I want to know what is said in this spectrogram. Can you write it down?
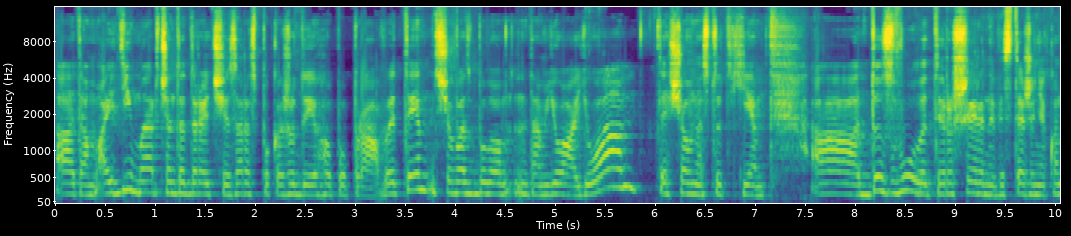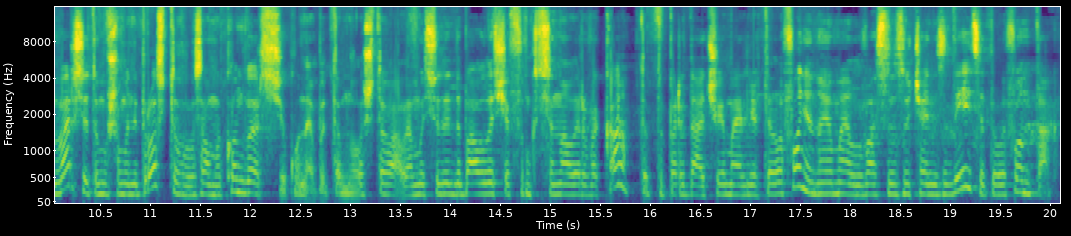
а, там ID мерчанта, до речі, зараз покажу, де його поправити, щоб у вас було там UA, UA, те, що у нас тут є. А, дозволити розширене відстеження конверсії, тому що ми не просто вами конверсію яку-небудь там налаштували, ми сюди додали ще функціонал РВК, тобто передачу емейлів в телефоні. Ну, емейл у вас зазвичай не задається, телефон так.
